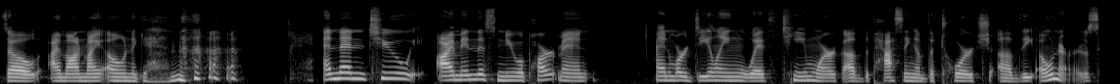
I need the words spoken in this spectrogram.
So I'm on my own again. and then, two, I'm in this new apartment and we're dealing with teamwork of the passing of the torch of the owners.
